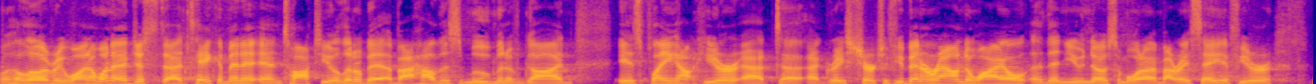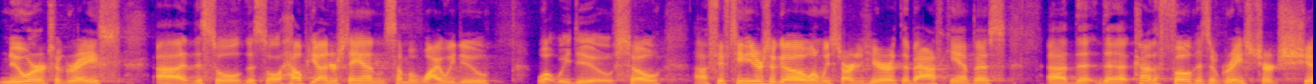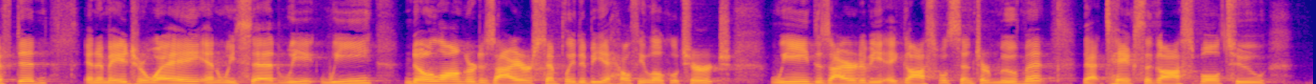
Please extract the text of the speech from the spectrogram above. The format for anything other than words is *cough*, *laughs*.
Well, hello, everyone. I want to just uh, take a minute and talk to you a little bit about how this movement of God is playing out here at, uh, at Grace Church. If you've been around a while, uh, then you know some of what I'm about to say. If you're newer to Grace, uh, this will this will help you understand some of why we do what we do. So, uh, 15 years ago, when we started here at the Bath campus, uh, the the kind of the focus of Grace Church shifted in a major way, and we said we, we no longer desire simply to be a healthy local church. We desire to be a gospel centered movement that takes the gospel to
